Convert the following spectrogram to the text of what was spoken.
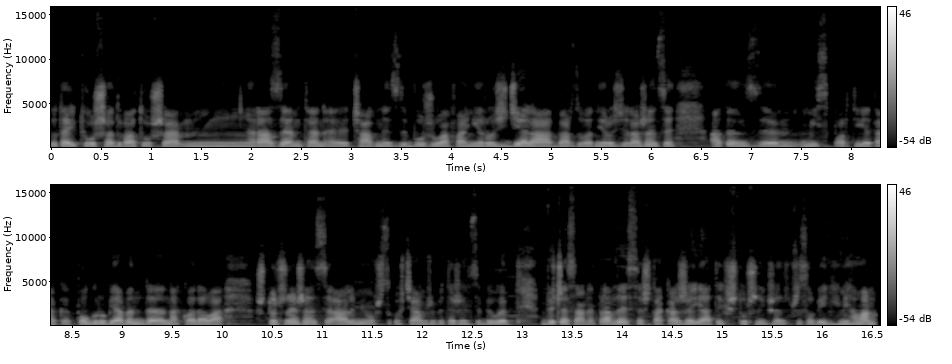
Tutaj tusze, dwa tusze mm, razem. Ten y, czarny z burżuła fajnie rozdziela, bardzo ładnie rozdziela rzęsy, a ten z y, Miss Sporty je tak pogrubia. Będę nakładała sztuczne rzęsy, ale mimo wszystko chciałam, żeby te rzęsy były wyczesane. Prawda jest też taka, że ja tych sztucznych rzęs przy sobie nie miałam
